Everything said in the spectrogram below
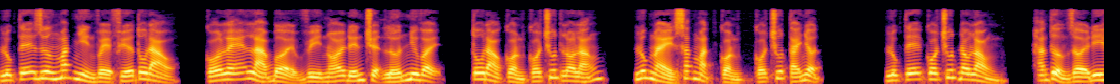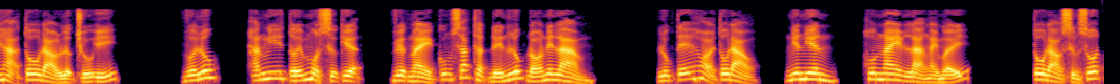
Lục Tế dương mắt nhìn về phía Tô Đào, có lẽ là bởi vì nói đến chuyện lớn như vậy, Tô Đào còn có chút lo lắng, lúc này sắc mặt còn có chút tái nhợt. Lục Tế có chút đau lòng, hắn tưởng rời đi hạ Tô Đào lực chú ý. Vừa lúc, hắn nghĩ tới một sự kiện, việc này cũng xác thật đến lúc đó nên làm. Lục Tế hỏi Tô Đào, niên niên, hôm nay là ngày mấy? Tô Đào sửng sốt.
